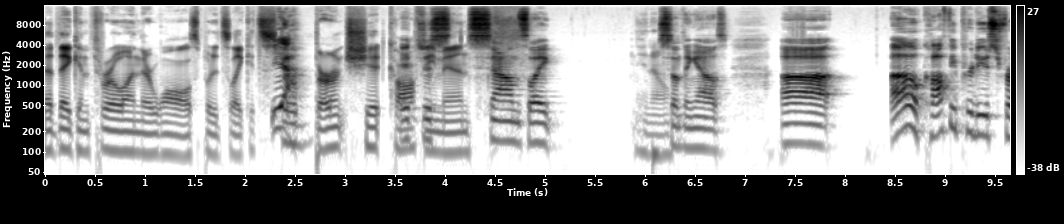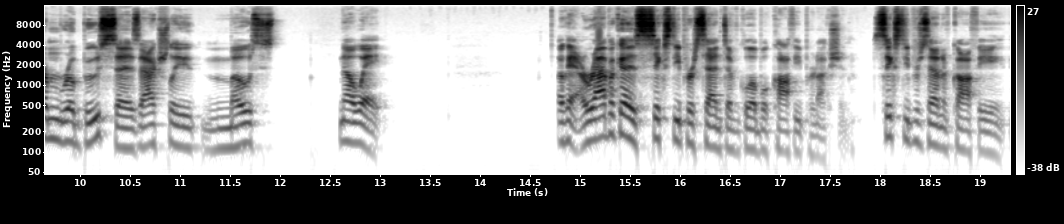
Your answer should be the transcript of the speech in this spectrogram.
that they can throw on their walls, but it's like it's still Yeah. burnt shit coffee, it just man. sounds like You know, something else. Uh, oh, coffee produced from Robusta is actually most. No, wait. Okay, Arabica is 60% of global coffee production. 60% of coffee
